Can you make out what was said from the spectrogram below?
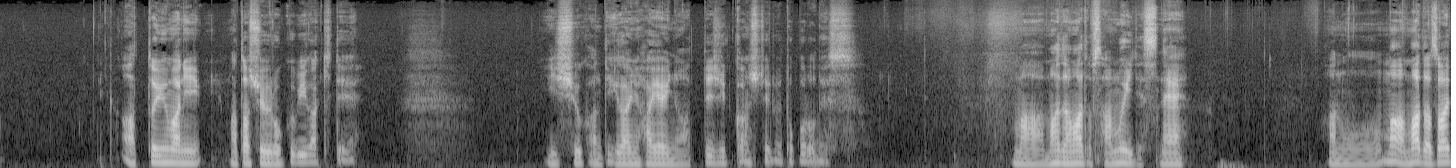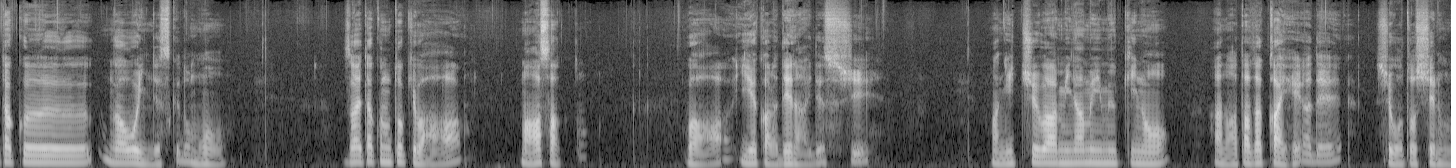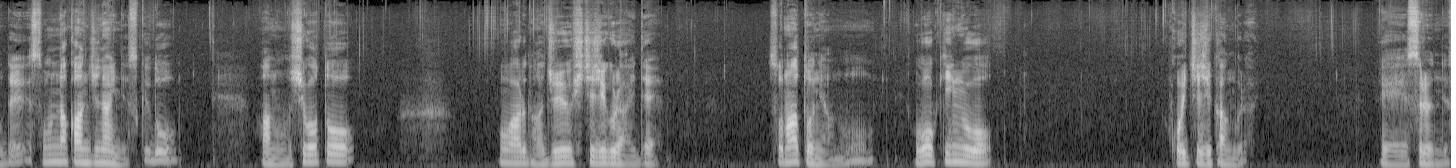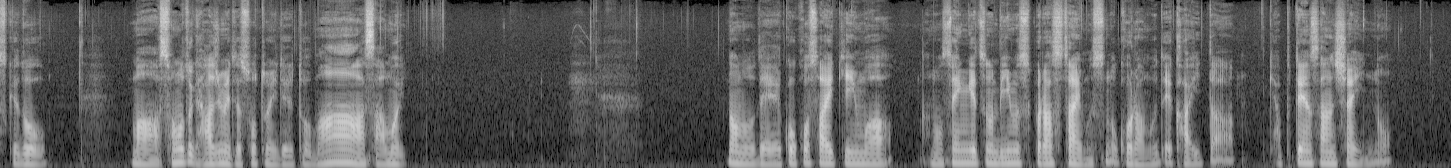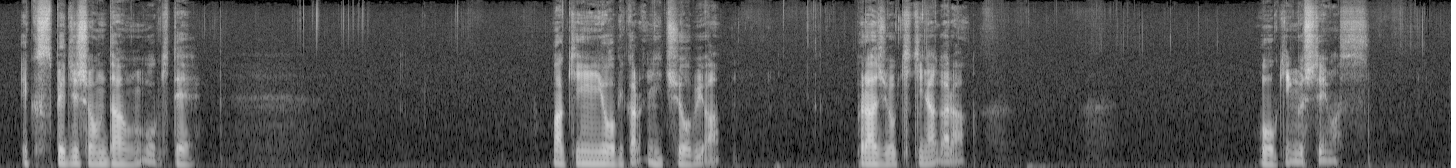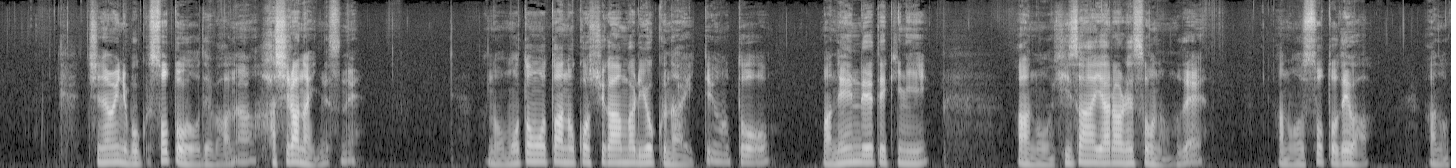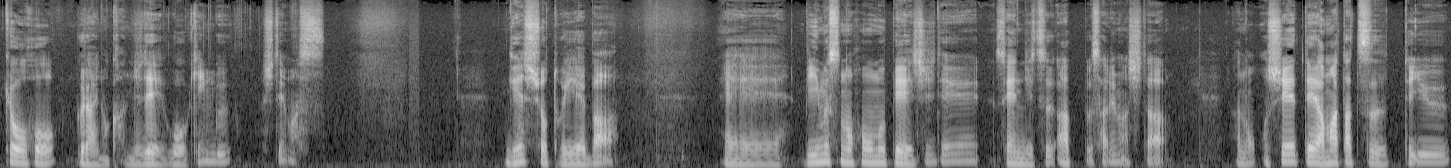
あっという間にまた収録日が来て1週間って意外に早いなって実感してるところです。まあまだまだ寒いですね。あのまあまだ在宅が多いんですけども在宅の時はまあ朝は家から出ないですし、まあ、日中は南向きのあの暖かい部屋で仕事してるのでそんな感じないんですけどあの仕事終わるのが17時ぐらいでその後にあのウォーキングを小1時間ぐらい、えー、するんですけどまあその時初めて外に出るとまあ寒い。なのでここ最近はあの先月のビームスプラスタイムスのコラムで書いたキャプテンサンシャインのエクスペディションダウンを着てまあ金曜日から日曜日はプラジオを聴きながらウォーキングしています。ちなみに僕外ではな走らないんですね。もともとあの腰があんまり良くないっていうのと、まあ、年齢的にあの膝やられそうなのであの外ではあの強歩ぐらいの感じでウォーキングしてます。月初といえばえー、ビームスのホームページで先日アップされました「あの教えて天達」っていう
